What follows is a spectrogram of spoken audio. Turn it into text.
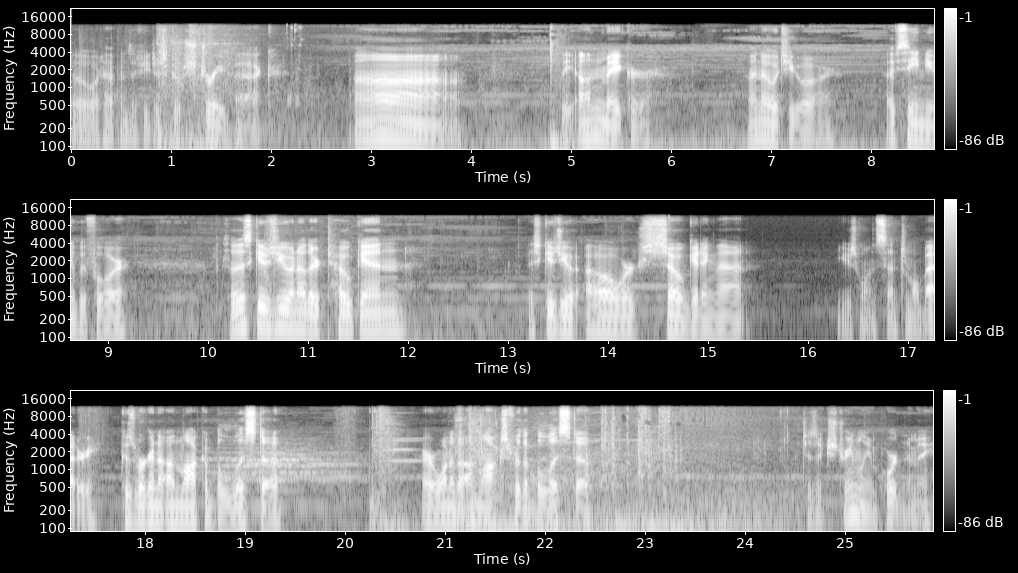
So what happens if you just go straight back? Ah, the Unmaker. I know what you are. I've seen you before. So this gives you another token. This gives you... Oh, we're so getting that. Use one Sentinel battery. Because we're going to unlock a Ballista. Or one of the unlocks for the Ballista. Which is extremely important to me.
